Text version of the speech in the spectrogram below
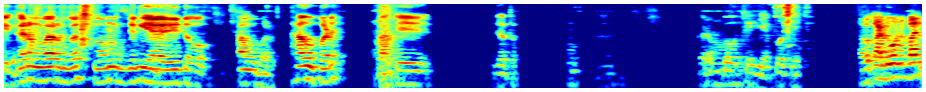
એ ગરમ વાળું વસ્તુ અમુક જગ્યાએ એ તો ખાવું પડે. ખાવું પડે. બાકી જતો ગરમ બહુ થઈ ગયા પોતે. હવે કાઢવું ને બાદ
